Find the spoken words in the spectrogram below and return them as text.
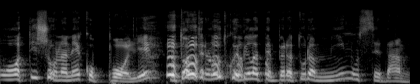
otišao na neko polje, u tom trenutku je bila temperatura minus 17.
